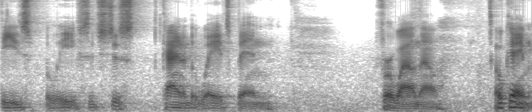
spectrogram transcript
these beliefs. It's just kind of the way it's been for a while now. Okay.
